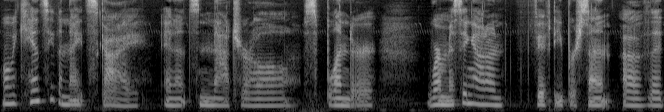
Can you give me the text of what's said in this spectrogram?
When we can't see the night sky in its natural splendor, we're missing out on 50% of the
